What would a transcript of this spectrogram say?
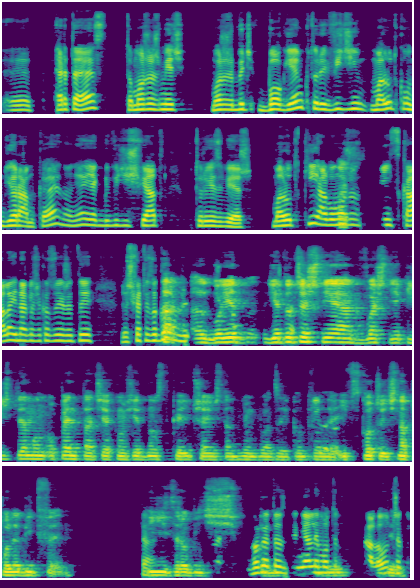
y, RTS, to możesz mieć, możesz być bogiem, który widzi malutką dioramkę, no nie? Jakby widzi świat, który jest, wiesz, malutki, albo Tak. możesz zmienić skalę i nagle się okazuje, że ty, że świat jest ogromny. Tak, albo jed, jednocześnie jak właśnie jakiś demon opętać jakąś jednostkę i przejąć nad nią władzę i kontrolę i wskoczyć na pole bitwy Tak. i zrobić... W ogóle to jest genialny motyw Mm, skalą, wiem. czego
